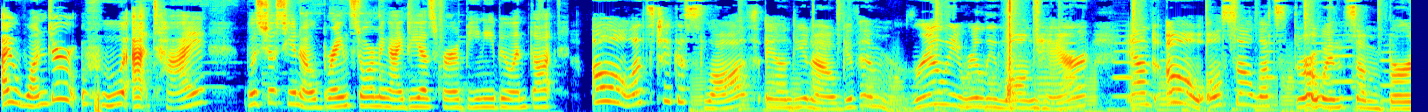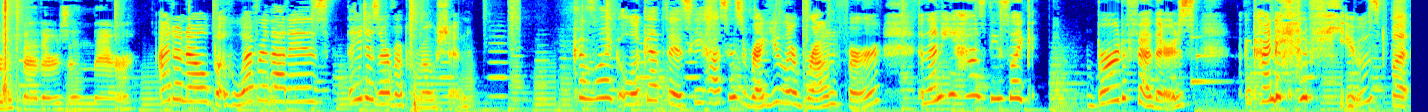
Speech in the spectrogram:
I wonder who at Ty was just, you know, brainstorming ideas for a Beanie Boo and thought, oh, let's take a sloth and, you know, give him really, really long hair. And, oh, also let's throw in some bird feathers in there. I don't know, but whoever that is, they deserve a promotion. Cause like, look at this, he has his regular brown fur, and then he has these like bird feathers. I'm kind of confused, but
